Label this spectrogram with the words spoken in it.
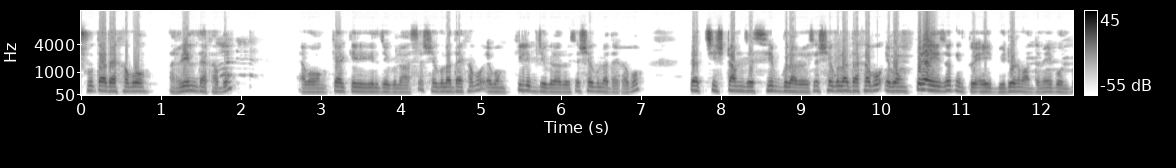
সুতা দেখাবো রিল দেখাবো। এবং ক্যারকেরি রিল যেগুলো আছে সেগুলো দেখাবো এবং ক্লিপ যেগুলো রয়েছে সেগুলো দেখাবো। প্যাচ সিস্টেম যে সিপগুলো রয়েছে সেগুলো দেখাবো এবং প্রাইজও কিন্তু এই ভিডিওর মাধ্যমেই বলব।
